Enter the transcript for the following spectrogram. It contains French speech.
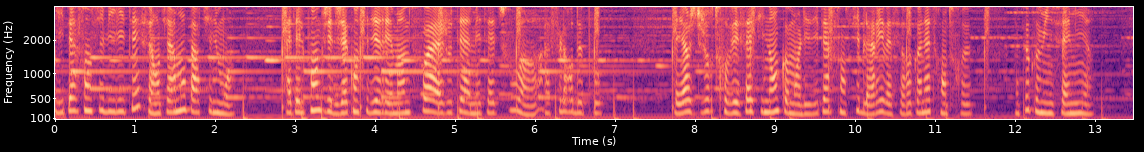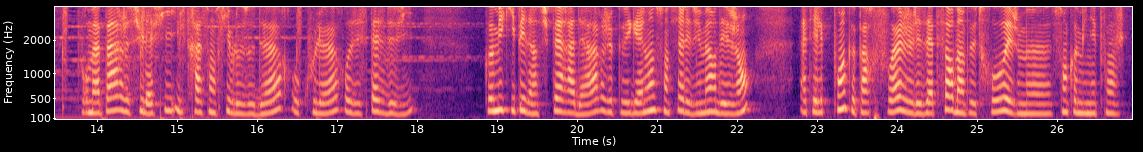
L'hypersensibilité fait entièrement partie de moi, à tel point que j'ai déjà considéré maintes fois ajouter à mes tatous un à fleur de peau. D'ailleurs, j'ai toujours trouvé fascinant comment les hypersensibles arrivent à se reconnaître entre eux, un peu comme une famille. Pour ma part, je suis la fille ultra sensible aux odeurs, aux couleurs, aux espèces de vie. Comme équipée d'un super radar, je peux également sentir les humeurs des gens, à tel point que parfois je les absorbe un peu trop et je me sens comme une éponge.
